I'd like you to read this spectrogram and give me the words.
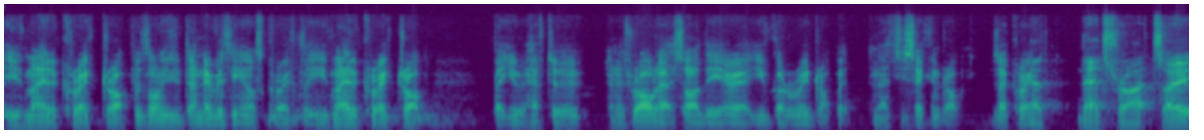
you've made a correct drop. As long as you've done everything else correctly, you've made a correct drop, but you have to, and it's rolled outside the area. You've got to redrop it, and that's your second drop. Is that correct? That, that's right. So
